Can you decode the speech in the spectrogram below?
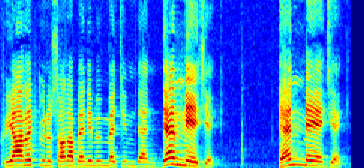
Kıyamet günü sana benim ümmetimden denmeyecek. Denmeyecek.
